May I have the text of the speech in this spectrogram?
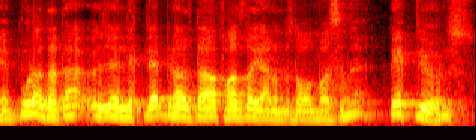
E, Burada da özellikle biraz daha fazla yanımızda olmasını bekliyoruz.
